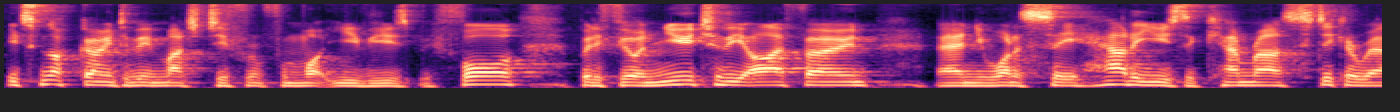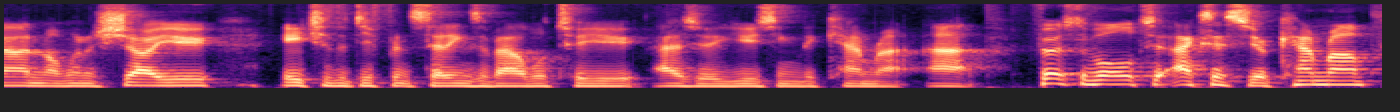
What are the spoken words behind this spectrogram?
it's not going to be much different from what you've used before. But if you're new to the iPhone and you want to see how to use the camera, stick around and I'm going to show you each of the different settings available to you as you're using the camera app. First of all, to access your camera,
